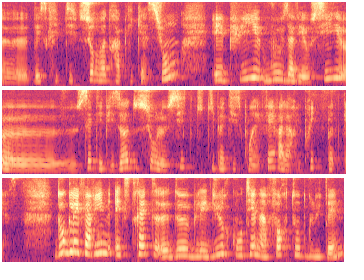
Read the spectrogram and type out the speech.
euh, descriptif sur votre application. Et puis, vous avez aussi euh, cet épisode sur le site kikipatis.fr à la rubrique podcast. Donc, les farines extraites de blé dur contiennent un fort taux de gluten.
